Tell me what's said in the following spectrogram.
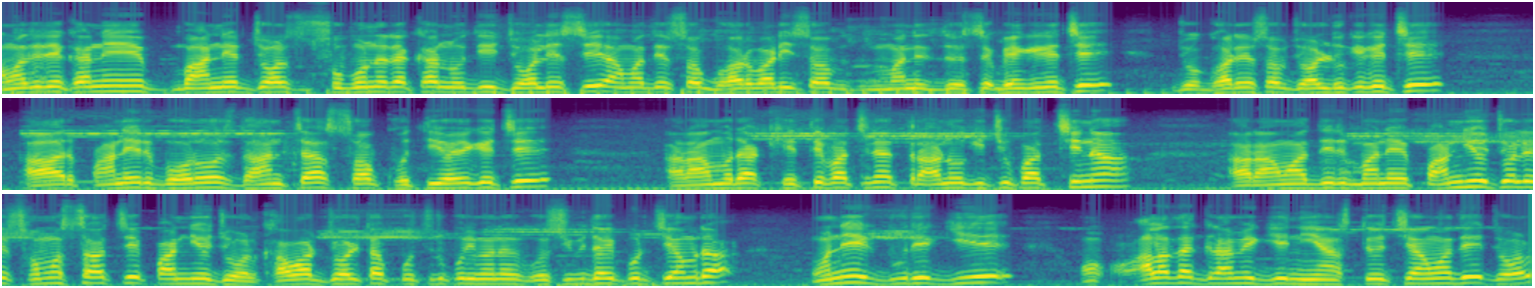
আমাদের এখানে বানের জল সুবর্ণরেখা নদীর জল এসে আমাদের সব ঘরবাড়ি সব মানে দেশে ভেঙে গেছে ঘরে সব জল ঢুকে গেছে আর পানের বরস ধান চাষ সব ক্ষতি হয়ে গেছে আর আমরা খেতে পাচ্ছি না ত্রাণও কিছু পাচ্ছি না আর আমাদের মানে পানীয় জলের সমস্যা হচ্ছে পানীয় জল খাওয়ার জলটা প্রচুর পরিমাণে অসুবিধায় পড়ছি আমরা অনেক দূরে গিয়ে আলাদা গ্রামে গিয়ে নিয়ে আসতে হচ্ছে আমাদের জল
